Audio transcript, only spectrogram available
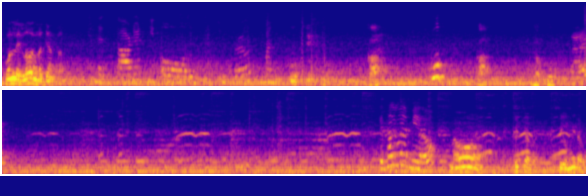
Ponle lodo en las llantas. That started it all. Two girls, one Cup es cup. cook. Cup. No cup. ¿Es algo de miedo? No, échalo. Digo, míralo.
